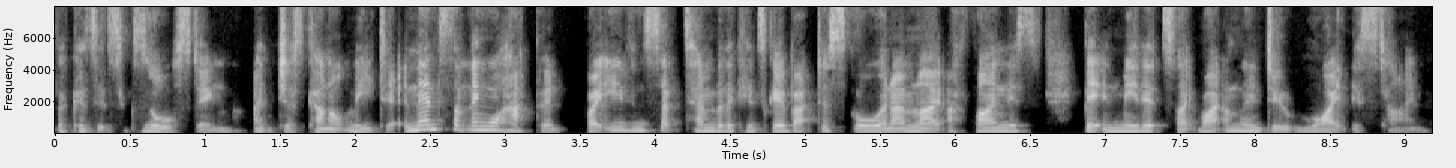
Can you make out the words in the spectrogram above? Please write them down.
because it's exhausting. I just cannot meet it. And then something will happen, right? Even September, the kids go back to school, and I'm like, I find this bit in me that's like, right, I'm going to do it right this time.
